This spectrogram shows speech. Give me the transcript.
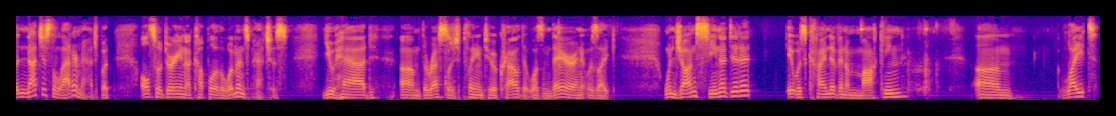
not just the ladder match, but also during a couple of the women's matches, you had um, the wrestlers playing to a crowd that wasn't there, and it was like when John Cena did it, it was kind of in a mocking um, light,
